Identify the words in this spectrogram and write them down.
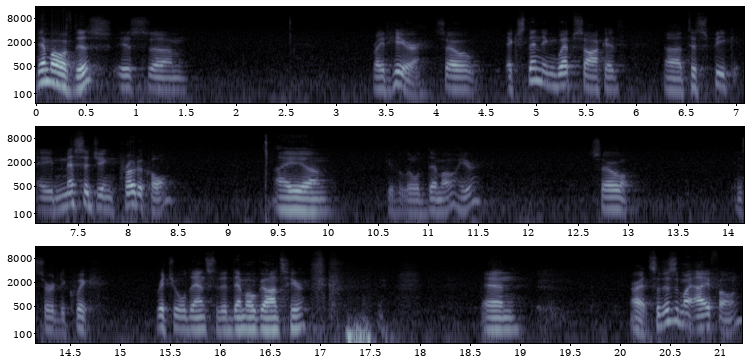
demo of this is um, right here. So extending WebSocket uh, to speak a messaging protocol. I um, give a little demo here. So insert the quick ritual dance to the demo gods here. and all right, so this is my iPhone.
